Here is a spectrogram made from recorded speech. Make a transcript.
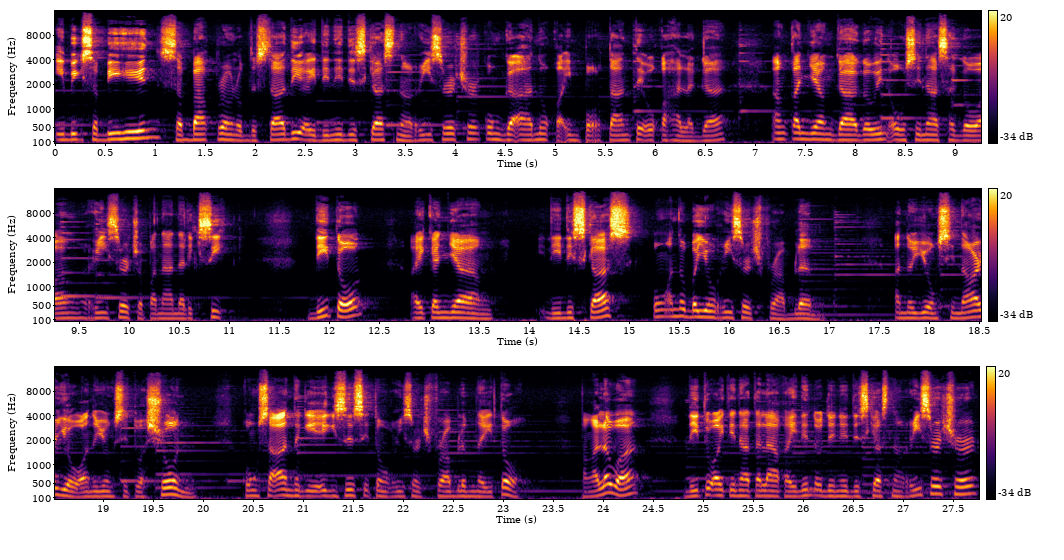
Ibig sabihin, sa background of the study ay dinidiscuss ng researcher kung gaano kaimportante o kahalaga ang kanyang gagawin o sinasagawang research o pananaliksik. Dito ay kanyang didiscuss kung ano ba yung research problem, ano yung scenario, ano yung sitwasyon kung saan nag exist itong research problem na ito. Pangalawa, dito ay tinatalakay din o dinidiscuss ng researcher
